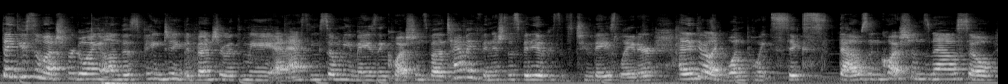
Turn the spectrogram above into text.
Thank you so much for going on this painting adventure with me and asking so many amazing questions. By the time I finish this video, because it's two days later, I think there are like 1.6 thousand questions now, so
